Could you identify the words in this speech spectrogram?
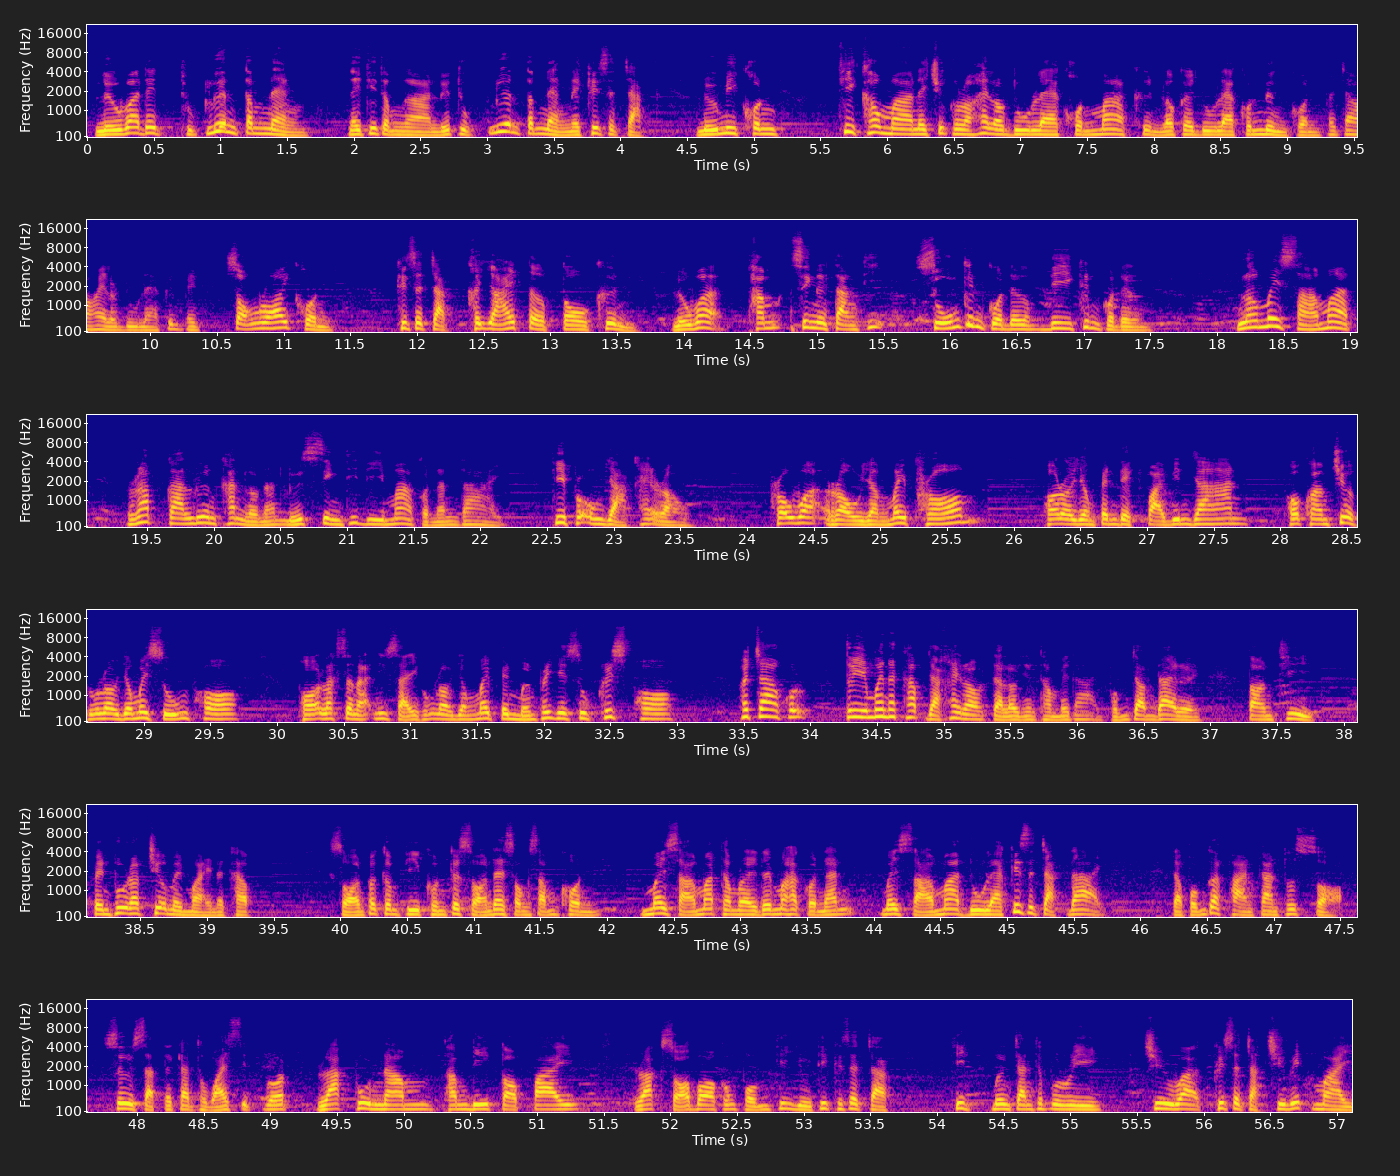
หรือว่าได้ถูกเลื่อนตำแหน่งในที่ทำงาน หรือถูกเลื่อนตำแหน่งในคริสตจักร หรือมีคนที่เข้ามาในชีวิตของเราให้เราดูแลคนมากขึ้น เราเคยดูแลคนหนึ่งคน พระเจ้าให้เราดูแลขึ้นเป็น 200 คน คริสตจักรขยายเติบโตขึ้น หรือว่าทำสิ่งต่างๆที่สูงขึ้นกว่าเดิมดีขึ้นกว่าเดิม เราไม่สามารถรับการเลื่อนขั้นเหล่านั้น หรือสิ่งที่ดีมากกว่านั้นได้ ที่พระองค์อยากให้เรา เพราะว่าเรายังไม่พร้อม เพราะเรายังเป็นเด็กฝ่ายวิญญาณ เพราะความเชื่อของเรายังไม่สูงพอ เพราะลักษณะนิสัยของเรายังไม่เป็นเหมือนพระเยซูคริสต์พอ พระเจ้าก็เตรียมไว้นะครับ อยากให้เราแต่เรายังทำไม่ได้ ผมจำได้เลย ตอนที่เป็นผู้รับเชื่อใหม่ ๆนะครับ สอนพระคัมภีร์คนก็สอนได้สองสาคน ไม่สามารถทำอะไรได้มากกว่านั้น ไม่สามารถดูแลคริสตจักรได้ แต่ผมก็ผ่านการทดสอบ ซื่อสัตย์ในการถวายสิบรถ รักผู้นำทำดีต่อไป รักสอบอของผมที่อยู่ที่คริสตจักรที่เมืองจันทบุรี ชื่อว่าคริสตจักรชีวิตใหม่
